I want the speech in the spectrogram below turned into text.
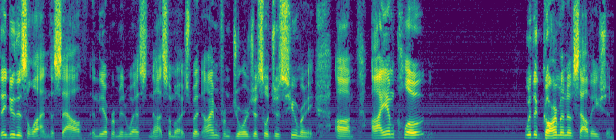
They do this a lot in the South, in the upper Midwest, not so much, but I'm from Georgia, so just humor me. Um, I am clothed with a garment of salvation.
